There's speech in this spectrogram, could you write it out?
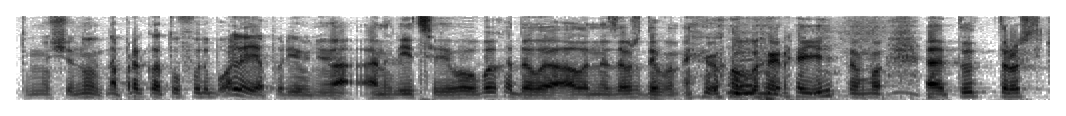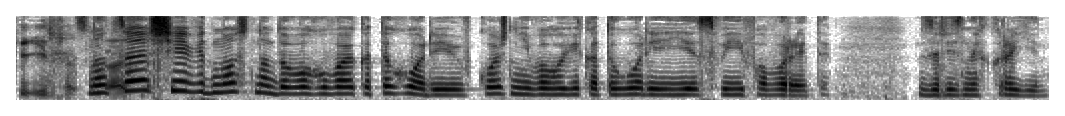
Тому що, ну, наприклад, у футболі я порівнюю, англійці його вигадали, але не завжди вони його виграють. Тому е, тут трошки інша Ну, це ще відносно до вагової категорії. В кожній ваговій категорії є свої фаворити з різних країн.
